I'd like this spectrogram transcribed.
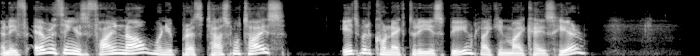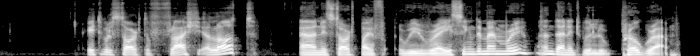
And if everything is fine now, when you press Tasmotize, it will connect to the ESP, like in my case here. It will start to flash a lot, and it starts by erasing the memory, and then it will program.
